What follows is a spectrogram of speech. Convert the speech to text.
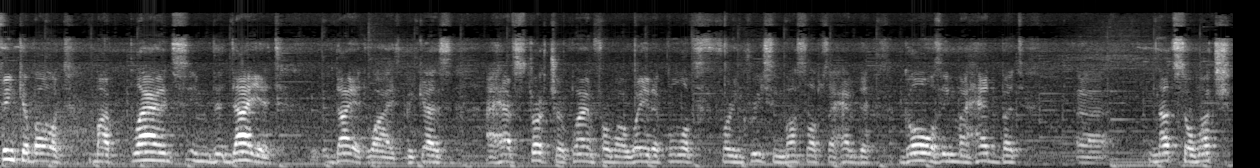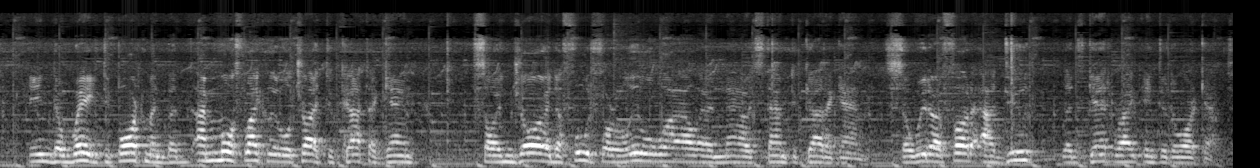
think about my plans in the diet, diet wise, because I have structure plan for my weight pull-ups for increasing muscle ups. I have the goals in my head, but uh, not so much in the weight department. But I most likely will try to cut again. So enjoy the food for a little while, and now it's time to cut again. So without further ado, let's get right into the workout.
